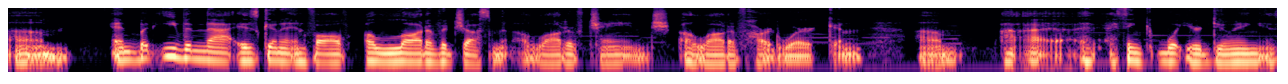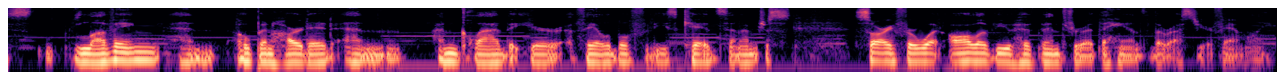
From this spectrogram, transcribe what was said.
Um, and but even that is going to involve a lot of adjustment, a lot of change, a lot of hard work, and um, I I think what you're doing is loving and open hearted, and I'm glad that you're available for these kids. And I'm just sorry for what all of you have been through at the hands of the rest of your family.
